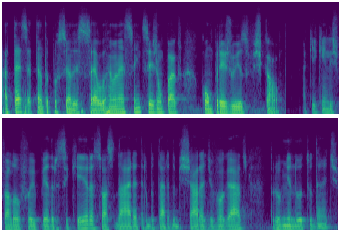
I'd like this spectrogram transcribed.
até 70% desse saldo remanescente sejam pagos com prejuízo fiscal. Aqui quem lhes falou foi o Pedro Siqueira, sócio da área tributária do Bichara Advogados, para o Minuto Dante.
